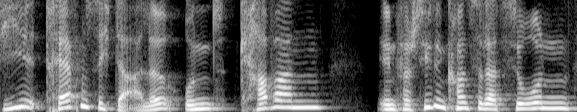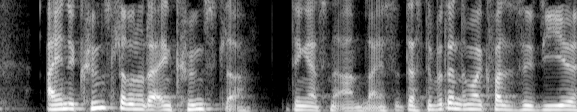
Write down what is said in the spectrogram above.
die treffen sich da alle und covern in verschiedenen Konstellationen eine Künstlerin oder einen Künstler den ganzen Abend lang. Das wird dann immer quasi die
